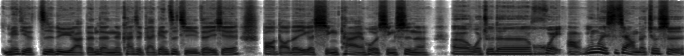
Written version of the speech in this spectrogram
媒体的自律啊等等，开始改变自己的一些报道的一个形态或者形式呢？呃，我觉得会啊，因为是这样的，就是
